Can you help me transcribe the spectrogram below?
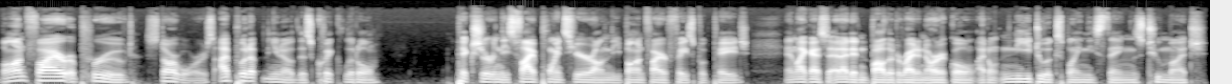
bonfire approved Star Wars. I put up, you know, this quick little picture and these five points here on the bonfire Facebook page. And like I said, I didn't bother to write an article. I don't need to explain these things too much.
